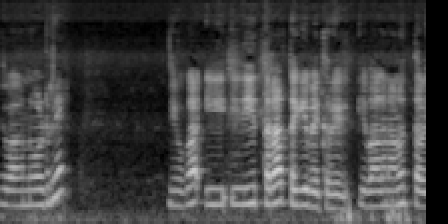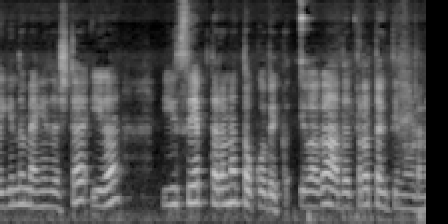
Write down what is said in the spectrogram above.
ಇವಾಗ ನೋಡ್ರಿ. ಇವಾಗ ಈ, ಈ- ಥರ ತೆಗಿಬೇಕ್ರಿ. ಇವಾಗ ನಾನು ತಳಗಿಂದು ಮ್ಯಾಗಿಂದ ಅಷ್ಟೇ ಈಗ ಈ ಸೇಪ್ ಥರನ ತಗೋಬೇಕು ಇವಾಗ ಅದ ಥರ ತೆಗ್ತೀನಿ ನೋಡೋಣ.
